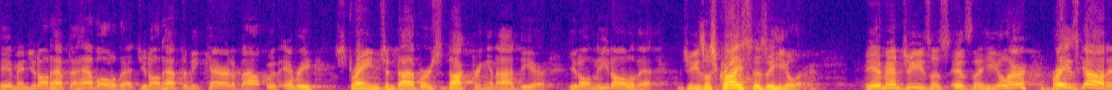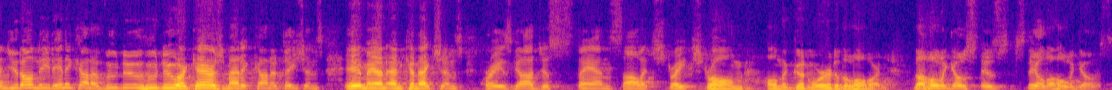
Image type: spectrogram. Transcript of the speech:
Amen. You don't have to have all of that. You don't have to be carried about with every strange and diverse doctrine and idea. You don't need all of that. Jesus Christ is a healer. Amen. Jesus is the healer. Praise God. And you don't need any kind of voodoo, hoodoo, or charismatic connotations. Amen. And connections. Praise God. Just stand solid, straight, strong on the good word of the Lord. The Holy Ghost is still the Holy Ghost.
